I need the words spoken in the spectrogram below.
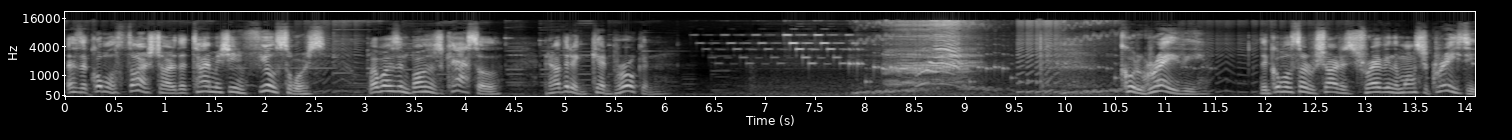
That's the Cobalt Star Shard, the time machine fuel source. Why wasn't Bowser's Castle? And how did it get broken? Good gravy! The Star Shard is driving the monster crazy.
